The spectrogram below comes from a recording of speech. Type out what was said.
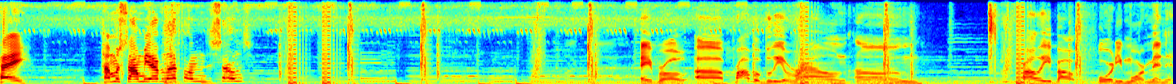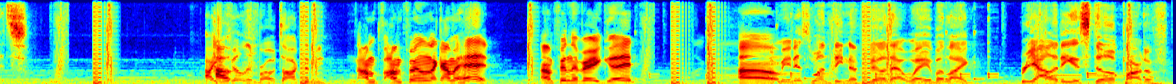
Hey, how much time we have left on the challenge? Hey, bro. Uh, probably around um, probably about 40 more minutes. How you How- feeling, bro? Talk to me. I'm I'm feeling like I'm ahead. I'm feeling very good. Um, I mean, it's one thing to feel that way, but like, reality is still a part of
